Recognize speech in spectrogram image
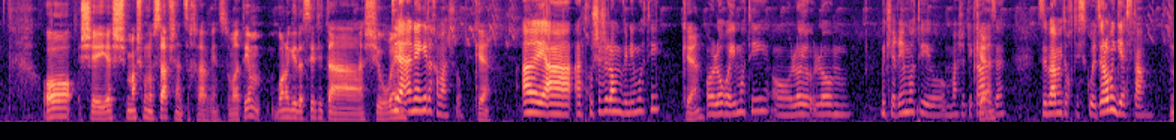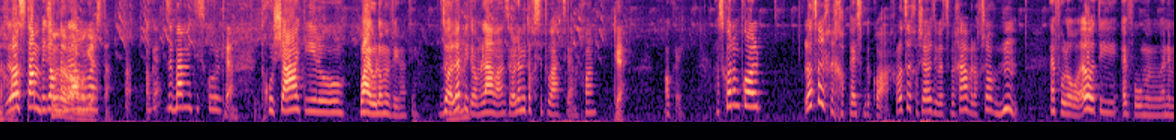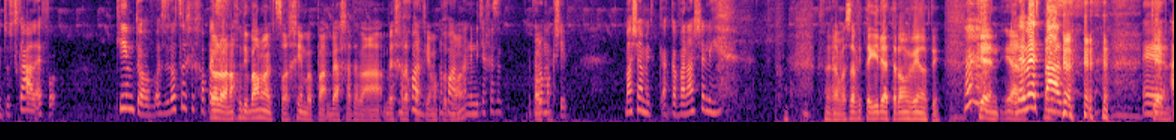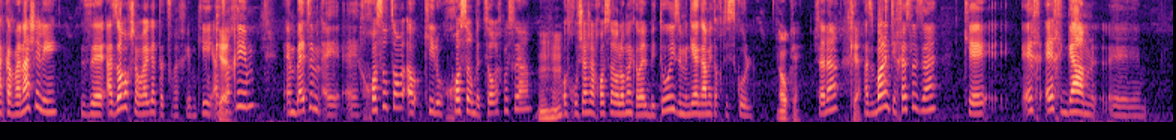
או שיש משהו נוסף שאני צריך להבין? זאת אומרת, אם, בוא נגיד, עשיתי את השיעורים... תראה, אני אגיד לך משהו. כן, הרי התחושה שלא מבינים אותי, כן, או לא רואים אותי, או לא, לא מכירים אותי, או מה שתקרא כן. לזה, זה בא מתוך תסכול. זה לא מגיע סתם. נכון. זה לא סתם פתאום שום דבר לא מגיע סתם. אוקיי, זה בא מתסכול. כן, תחושה כאילו, וואי, הוא לא מבין אותי. זה עולה פתאום, למה? זה עולה מתוך סיטואציה, נכון? כן. אוקיי. אז קודם כל, לא צריך לחפש בכוח. לא צריך לשבת עם עצמך ולחשוב, "Hmm, איפה הוא לא רואה אותי, איפה הוא, אני מתוסכל, איפה... כי אם טוב, אז לא צריך לחפש. לא, לא, אנחנו דיברנו על צרכים בפ- באחד באחד נכון, הפרקים הקודמות. נכון, אני מתייחסת, אתה לא אוקיי. מקשיב. מה שהכוונה שלי, בסוף היא תגיד לי, אתה לא מבין אותי. כן, יאללה. באמת פז. אה, כן. הכוונה שלי זה, עזוב עכשיו רגע את הצרכים, כי כן. הצרכים הם בעצם אה, אה, חוסר צורך, או כאילו חוסר בצורך מסוים, מהמם. או תחושה שהחוסר לא מקבל ביטוי, זה מגיע גם מתוך תסכול, אוקיי, בסדר? כן. אז בואו נתייחס לזה כאיך איך גם אה,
